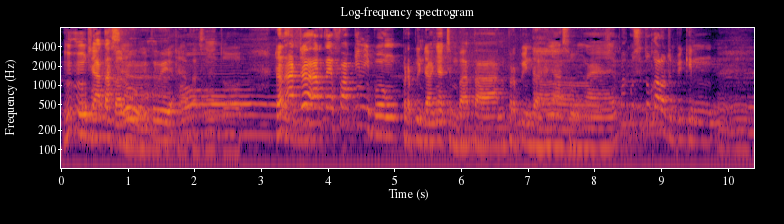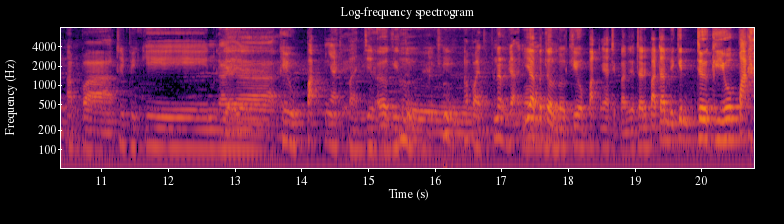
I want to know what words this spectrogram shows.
Mm-mm, di Pemukiman atasnya. baru itu ya Di atasnya Oh. itu. Dan ada artefak ini, Bung, berpindahnya jembatan, berpindahnya Oh, sungai. Bagus itu kalau dibikin Hmm. apa? Dibikin kayak Iya, geopaknya banjir. oh gitu apa itu? Bener nggak? Iya betul, gitu? Geopaknya di banjir daripada bikin de geopak.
